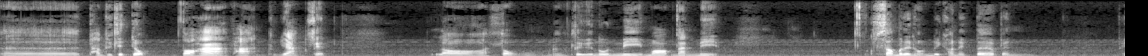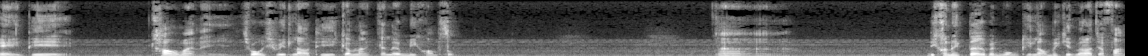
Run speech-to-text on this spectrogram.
เอ่อทำ thesis จบบทห้าผ่านทุกอย่างเสร็จ รอส่งหนังสือนู่นนี่มอบนั่นนี่ Summer Rain ของ The Connector เป็นเพลงที่เข้ามาในช่วงชีวิตเราที่กำลังจะเริ่มมีความสุขดีคอนเนคเตอร์เป็นวงที่เราไม่คิดว่าเราจะฟัง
